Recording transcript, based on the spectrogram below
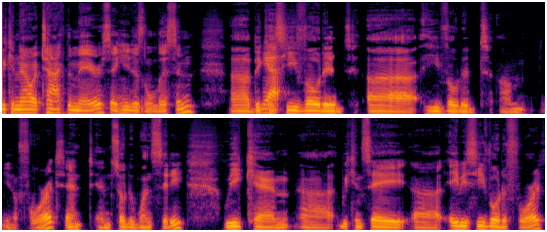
we can now attack the mayor saying he doesn't listen uh, because he voted uh, he voted um, you know for it and and so did one city. We can uh, we can say uh, ABC voted for it.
